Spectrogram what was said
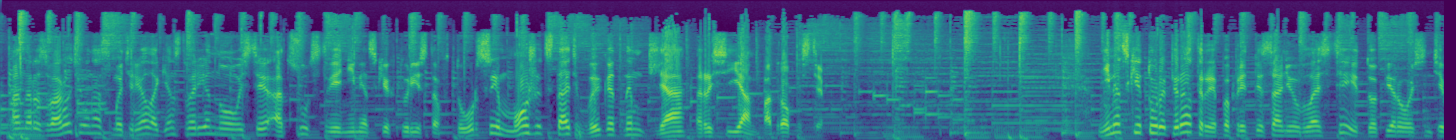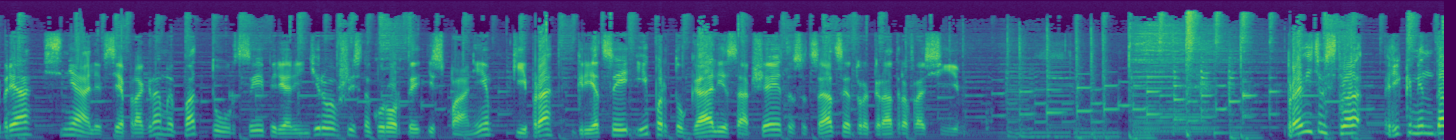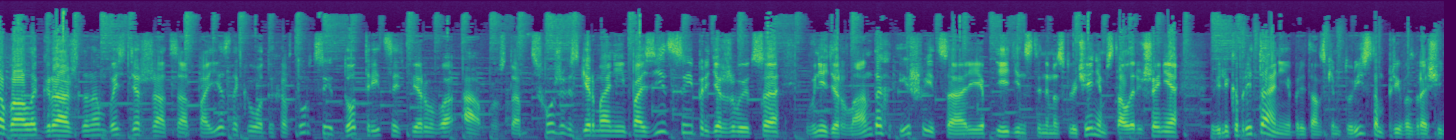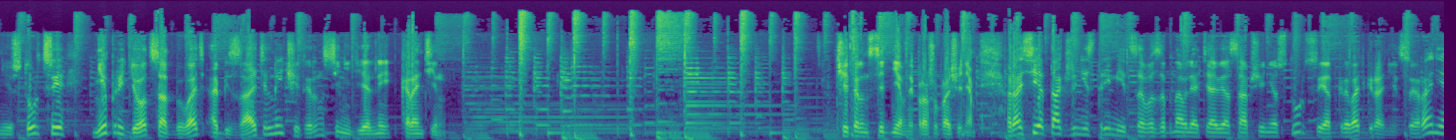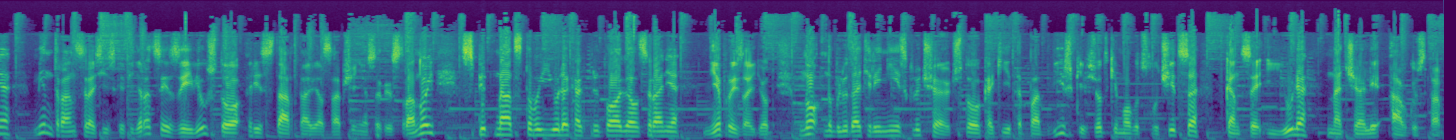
А на развороте у нас материал агентства РИА Новости. Отсутствие немецких туристов в Турции может стать выгодным для россиян. Подробности. Немецкие туроператоры по предписанию властей до 1 сентября сняли все программы по Турции, переориентировавшись на курорты Испании, Кипра, Греции и Португалии, сообщает Ассоциация туроператоров России. Правительство рекомендовало гражданам воздержаться от поездок и отдыха в Турции до 31 августа. Схожих с Германией позиций придерживаются в Нидерландах и Швейцарии. Единственным исключением стало решение Великобритании. Британским туристам при возвращении из Турции не придется отбывать обязательный 14-недельный карантин. 14-дневный, прошу прощения. Россия также не стремится возобновлять авиасообщение с Турцией и открывать границы. Ранее Минтранс Российской Федерации заявил, что рестарт авиасообщения с этой страной с 15 июля, как предполагалось ранее, не произойдет. Но наблюдатели не исключают, что какие-то подвижки все-таки могут случиться в конце июля, начале августа.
